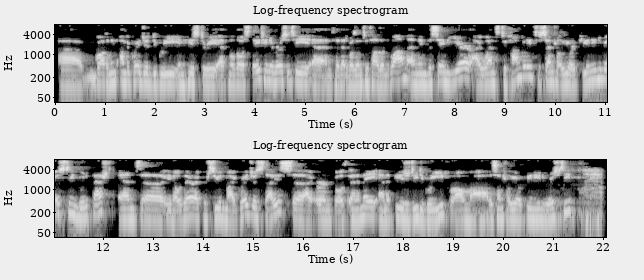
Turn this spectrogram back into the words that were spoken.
uh, got an undergraduate degree in history at Moldova State University, and that was in 2001. And in the same year, I went to Hungary, to Central European University in Budapest, and uh, you know there I pursued my graduate studies. Uh, I earned both an MA and a PhD degree from uh, the Central European University,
